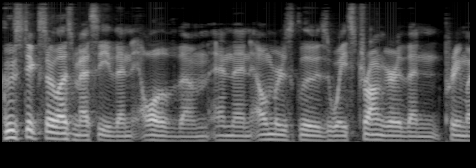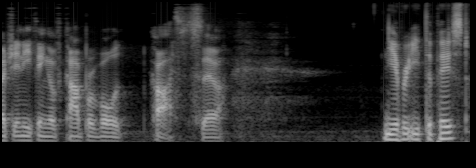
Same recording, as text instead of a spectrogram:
Glue sticks are less messy than all of them, and then Elmer's glue is way stronger than pretty much anything of comparable cost. So, You ever eat the paste?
